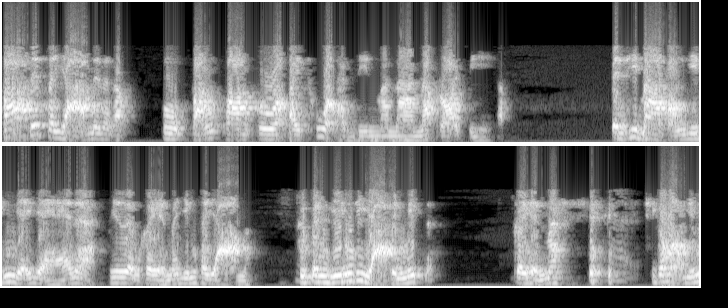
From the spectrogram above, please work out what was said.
ฟาสซิสต์สยามเนี่ยนะครับปลูกฝังความกลัวไปทั่วแผ่นดินมานานนับร้อยปีครับ เป็นที่มาของยิ้มแย่ๆเนี่ย พี่เริ่มเคยเห็นไหมยิ้มสยามอะคือเป็นยิ้มที่อยากเป็นมิตรเนี่ยเคยเห็นไหมที่เขาบอกยิ้ม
